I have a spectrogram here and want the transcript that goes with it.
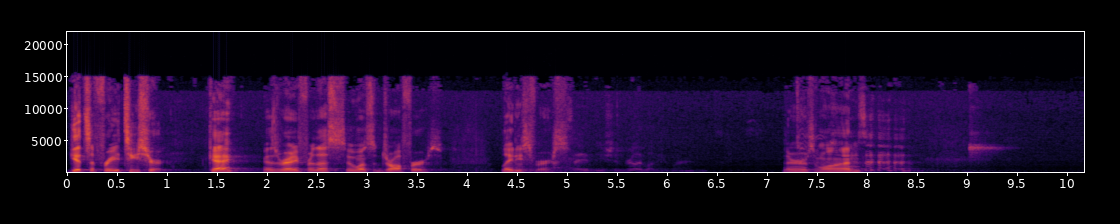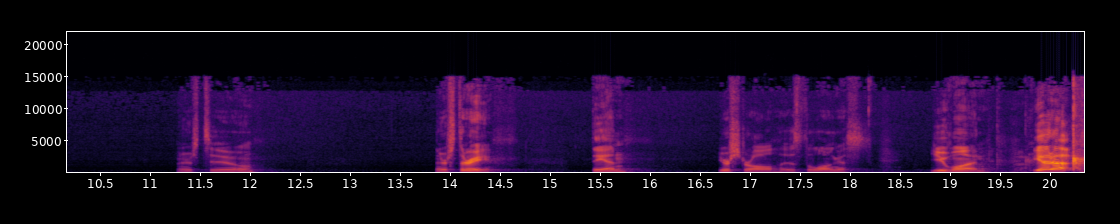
gets a free t shirt. Okay? You guys ready for this? Who wants to draw first? Ladies first. There's one. There's two. There's three. Dan, your straw is the longest. You won. Give it up.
